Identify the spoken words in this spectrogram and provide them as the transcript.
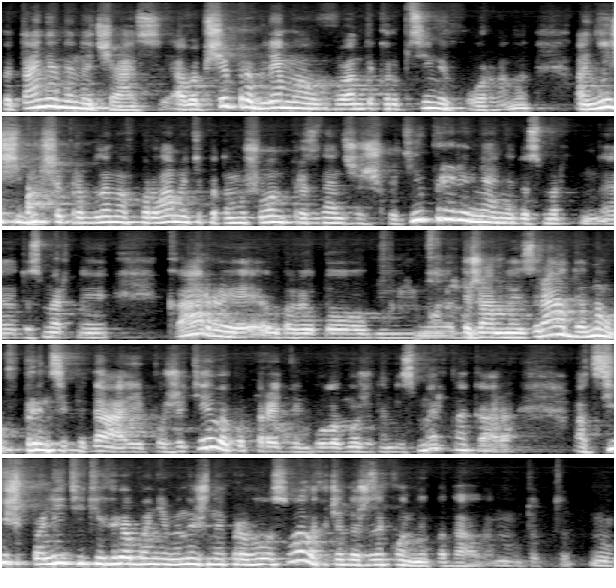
питання не на часі, а взагалі проблема в антикорупційних органах. А ні, ще більше проблема в парламенті, тому що он президент же ж хотів прирівняння до смерт е, до смертної кари, е, до державної зради. Ну, в принципі, да, і пожиттєве попередньо було, може там і смертна кара. А ці ж політики грьобані вони ж не проголосували, хоча навіть закон не подали. Ну тобто, ну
